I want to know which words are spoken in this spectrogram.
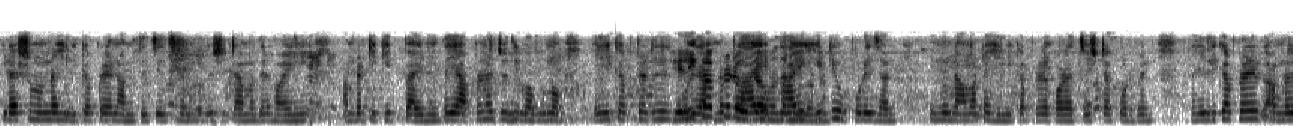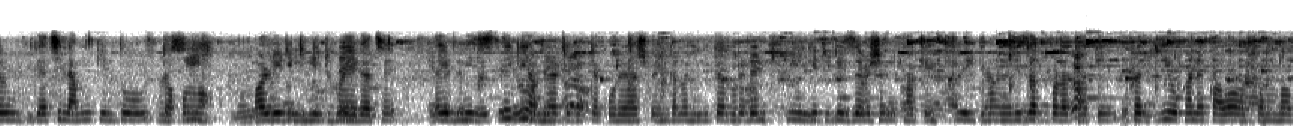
ফেরার সময় আমরা হেলিকপ্টারে নামতে চেয়েছিলাম কিন্তু সেটা আমাদের হয়নি আমরা টিকিট পাইনি। তাই আপনারা যদি কখনো হেলিকপ্টারে পায়ে হেঁটে উপরে যান। কিন্তু নামাটা হেলিকপ্টারে করার চেষ্টা করবেন। হেলিকপ্টারে আমরা গেছিলাম কিন্তু তখন অলরেডি টিকিট হয়ে গেছে। তাই নিজ থেকেই আপনারা টিকিটটা করে আসবেন। কারণ হেলিকপ্টারের টিকিট রিজার্ভেশন থাকে মানে রিজার্ভ করা থাকে। ওটা গিয়ে ওখানে পাওয়া অসম্ভব।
